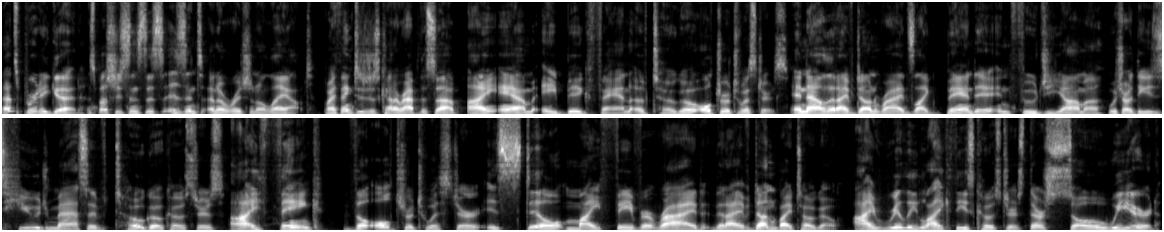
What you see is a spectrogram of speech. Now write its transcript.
that's pretty good, especially since this isn't an original layout. But I think to just kind of wrap this up, I am a big fan of Togo Ultra Twisters. And now that I've done rides like Bandit and Fujiyama, which are these huge, massive Togo coasters, I think the Ultra Twister is still my favorite ride that I have done by Togo. I really like these coasters. They're so weird,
